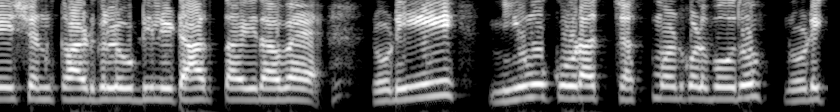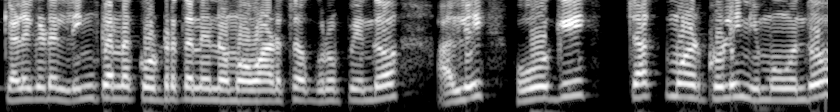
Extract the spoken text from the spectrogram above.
ರೇಷನ್ ಕಾರ್ಡ್ಗಳು ಡಿಲೀಟ್ ಆಗ್ತಾ ಇದಾವೆ. ನೋಡಿ, ನೀವು ಕೂಡ ಚೆಕ್ ಮಾಡ್ಕೊಳ್ಬಹುದು ನೋಡಿ, ಕೆಳಗಡೆ ಲಿಂಕ್ ಅನ್ನ ಕೊಟ್ಟಿರ್ತಾನೆ ನಮ್ಮ ವಾಟ್ಸ್ಆಪ್ ಗ್ರೂಪ್ ಇಂದು. ಅಲ್ಲಿ ಹೋಗಿ ಚೆಕ್ ಮಾಡ್ಕೊಳ್ಳಿ ನಿಮ್ಮ ಒಂದು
